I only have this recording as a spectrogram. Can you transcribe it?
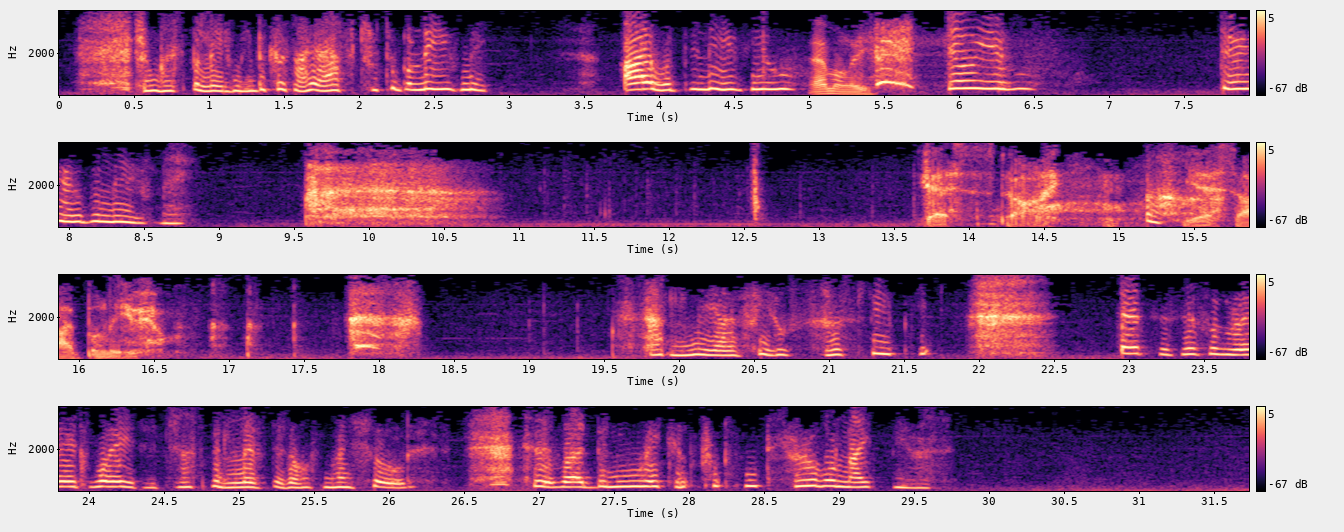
You must believe me because I ask you to believe me. I would believe you. Emily, Do you? Do you believe me? yes, darling. Yes, I believe you. Suddenly I feel so sleepy. It's as if a great weight had just been lifted off my shoulders. As if I'd been awakened from some terrible nightmares.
